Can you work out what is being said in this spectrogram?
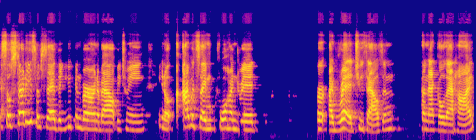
so studies have said that you can burn about between, you know, I would say 400, or I read 2000, and not go that high.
